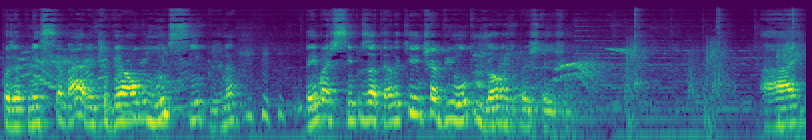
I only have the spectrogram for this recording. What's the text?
Por exemplo, nesse cenário a gente vê algo muito simples, né? Bem mais simples até do que a gente já viu em outros jogos do Playstation. Ai.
